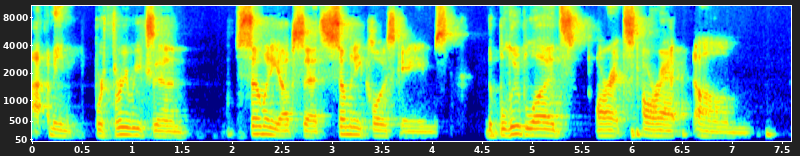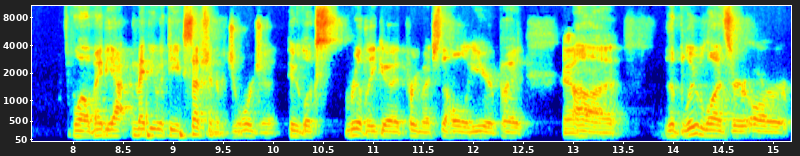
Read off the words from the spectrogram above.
I mean, we're three weeks in. So many upsets, so many close games. The blue bloods are at are at. Um, well, maybe maybe with the exception of Georgia, who looks really good pretty much the whole year, but yeah. uh, the blue bloods are, are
